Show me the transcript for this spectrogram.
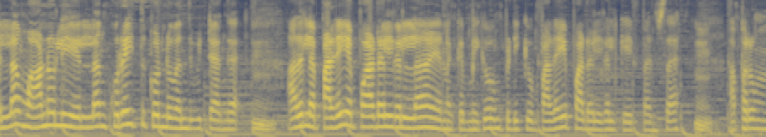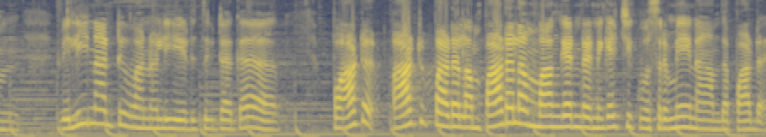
எல்லாம் வானொலி எல்லாம் குறைத்து கொண்டு வந்து விட்டாங்க. அதில் பழைய பாடல்கள்லாம் எனக்கு மிகவும் பிடிக்கும். பழைய பாடல்கள் கேட்பேன் சார். அப்புறம் வெளிநாட்டு வானொலி எடுத்துக்கிட்டாக்கா பாட்டு பாட்டு பாடலாம் பாடலாம் வாங்கன்ற நிகழ்ச்சிக்கோசரமே நான் அந்த பாட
